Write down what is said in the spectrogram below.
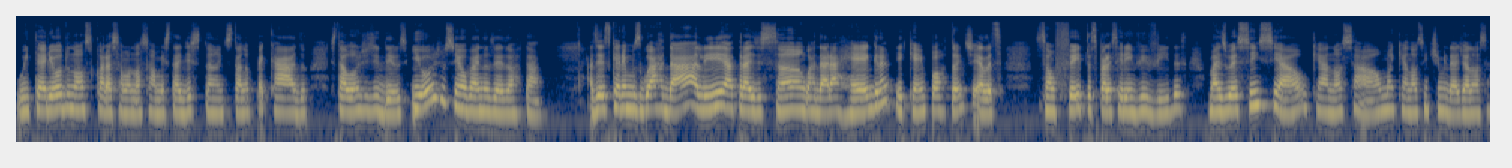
O interior do nosso coração, a nossa alma está distante, está no pecado, está longe de Deus. E hoje o Senhor vai nos exortar. Às vezes queremos guardar ali a tradição, guardar a regra, e que é importante, elas são feitas para serem vividas, mas o essencial, que é a nossa alma, que é a nossa intimidade, a nossa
